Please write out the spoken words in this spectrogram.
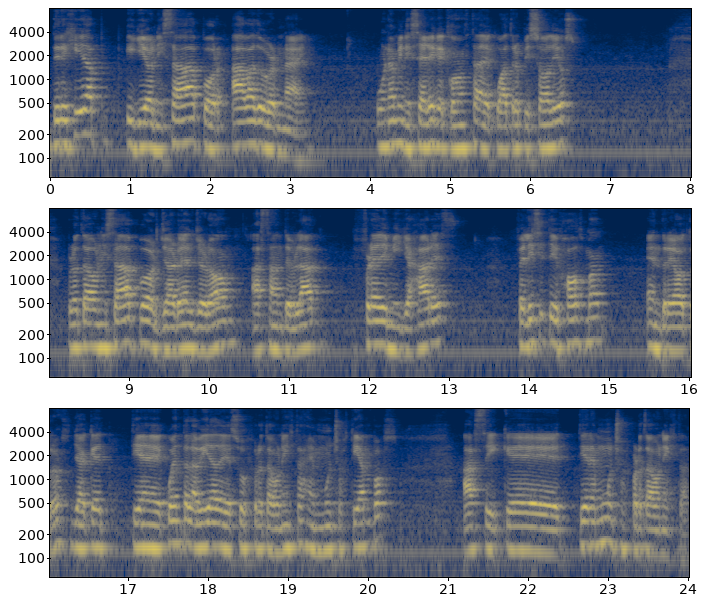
dirigida y guionizada por Ava DuVernay. Una miniserie que consta de cuatro episodios protagonizada por Jarell Jerome, Asante Black, Freddy Millajares Felicity Hoffman, entre otros, ya que tiene, cuenta la vida de sus protagonistas en muchos tiempos, así que tiene muchos protagonistas.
